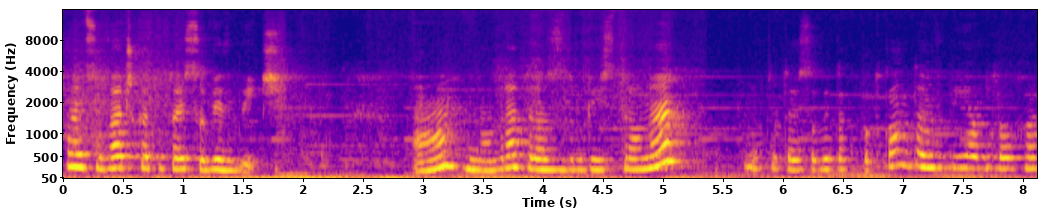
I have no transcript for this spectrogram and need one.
końcóweczkę tutaj sobie wbić. O, dobra, teraz z drugiej strony. No tutaj sobie tak pod kątem wbijam trochę.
